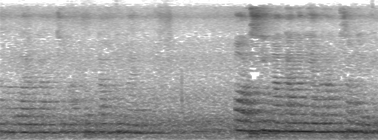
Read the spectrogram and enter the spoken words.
mengeluarkan Jumat berkah dengan porsi makanan yang ramah sambil.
